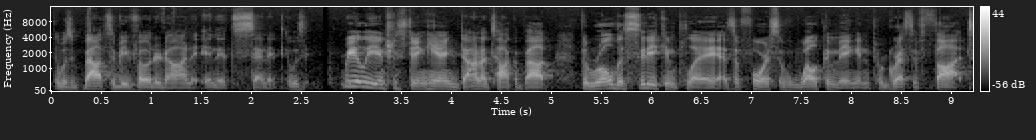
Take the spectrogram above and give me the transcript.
that was about to be voted on in its Senate. It was really interesting hearing Donna talk about the role the city can play as a force of welcoming and progressive thought,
